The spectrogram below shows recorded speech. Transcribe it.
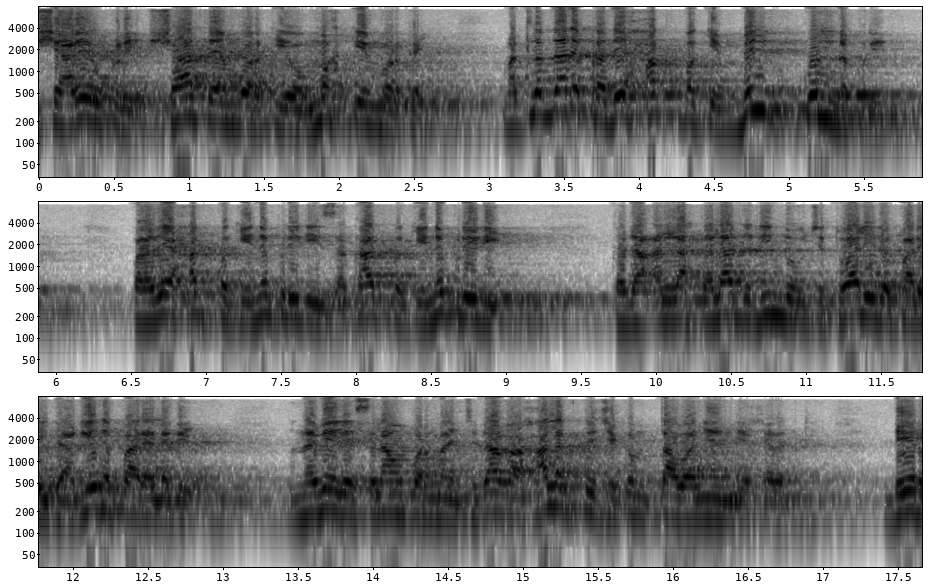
اشاره وکړي شاته امر کوي او مخ کې امر کوي مطلب دا پر دې حق پکې بالکل نه پرې پردې حق پکې نه پریدي زکات پکې نه پریدي کدا الله تعالی د دین د اوچتوالي د پاره داګه د پاره لګي نبی علیہ السلام فرمایل چې دا خلق ته چې کم تاوانیان دي خیرت کې ډیر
